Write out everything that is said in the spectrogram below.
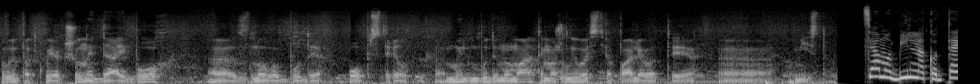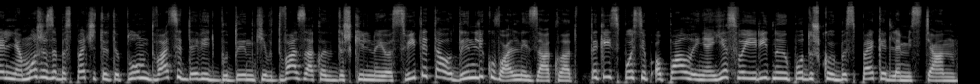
випадку, якщо не дай Бог. е, Знову буде обстріл. Ми будемо мати можливість опалювати е, місто. Ця мобільна котельня може забезпечити теплом 29 будинків, два заклади дошкільної освіти та один лікувальний заклад. Такий спосіб опалення є своєрідною подушкою безпеки для містян.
